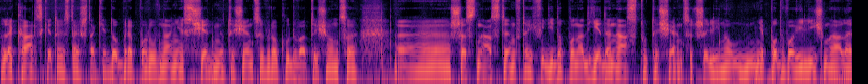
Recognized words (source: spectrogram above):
lekarskie. To jest też takie dobre porównanie z 7 tysięcy w roku 2016 w tej chwili do ponad 11 tysięcy, czyli no nie podwoiliśmy, ale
